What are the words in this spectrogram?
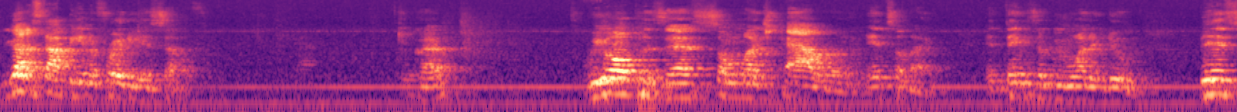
You gotta stop being afraid of yourself. Okay? We all possess so much power and intellect and things that we want to do. There's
